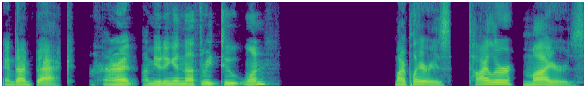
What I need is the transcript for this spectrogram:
and I'm back. All right. I'm muting in uh, three, two, one. My player is Tyler Myers.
